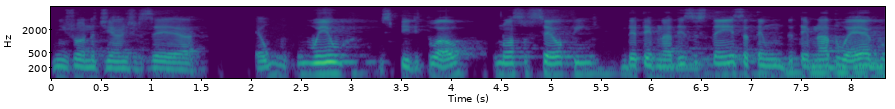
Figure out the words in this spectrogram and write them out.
em Joana de Ângeles, é, é o, o eu espiritual, o nosso self em determinada existência tem um determinado ego,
